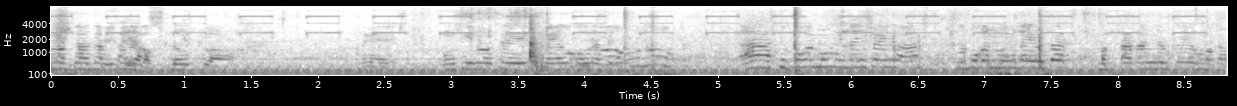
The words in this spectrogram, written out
magagap sa'yo? Slope lang. Kung sino sa'yo, may oras sa'yo. Ah, subukan mong ilayo sa'yo ah. Subukan mong ilayo ta. Magtatanggal kayo, baka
